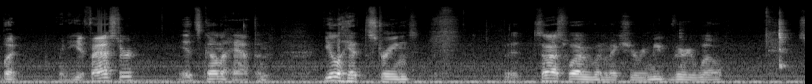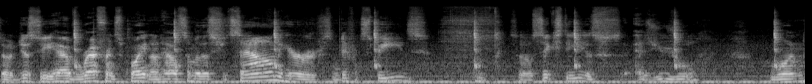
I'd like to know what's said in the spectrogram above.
But when you get faster, it's going to happen. You'll hit the strings. But, so that's why we want to make sure we mute very well. So just so you have a reference point on how some of this should sound, here are some different speeds. So 60 is as usual. One,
